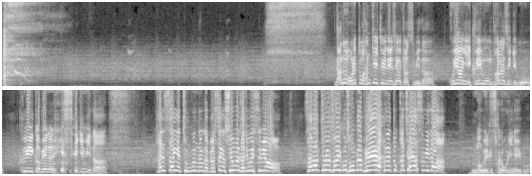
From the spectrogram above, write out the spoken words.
나는 오랫동안 한 캐릭터에 대해 생각해왔습니다. 고양이 그의 몸은 파란색이고 그의 컵에는 흰색입니다. 한 쌍의 둥근 눈과 몇 쌍의 수염을 가지고 있으며 사람처럼 서 있고 손과 배 안에 똑같이 하였습니다. 음악 왜 이렇게 잘 어울리냐 이거?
